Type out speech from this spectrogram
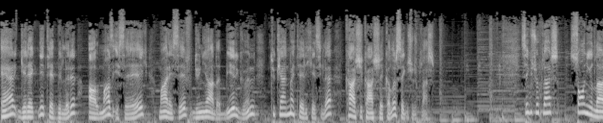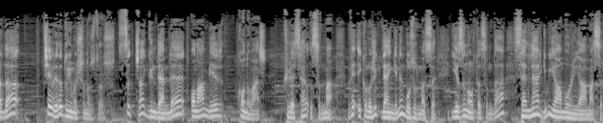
Eğer gerekli tedbirleri almaz isek maalesef dünyada bir gün tükenme tehlikesiyle karşı karşıya kalır sevgili çocuklar. Sevgili çocuklar son yıllarda çevrede duymuşsunuzdur. Sıkça gündemde olan bir konu var küresel ısınma ve ekolojik dengenin bozulması, yazın ortasında seller gibi yağmur yağması.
